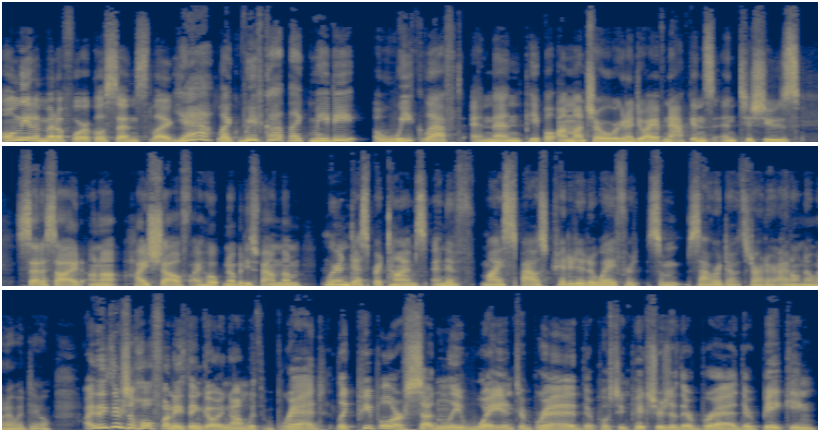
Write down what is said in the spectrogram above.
Only in a metaphorical sense, like yeah, like we've got like maybe a week left, and then people. I'm not sure what we're gonna do. I have napkins and tissues set aside on a high shelf. I hope nobody's found them. We're in desperate times. And if my spouse traded it away for some sourdough starter, I don't know what I would do. I think there's a whole funny thing going on with bread. Like people are suddenly way into bread. They're posting pictures of their bread, they're baking.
